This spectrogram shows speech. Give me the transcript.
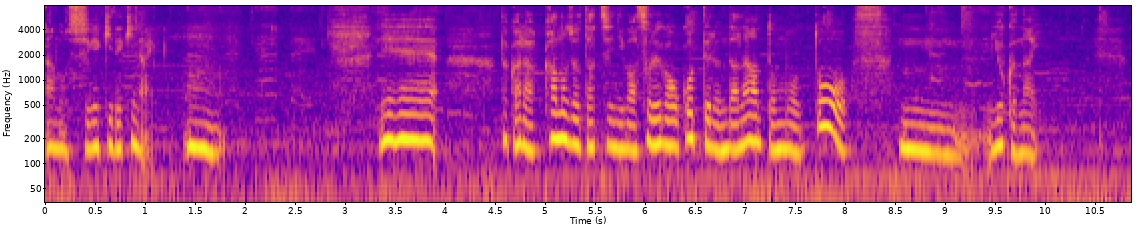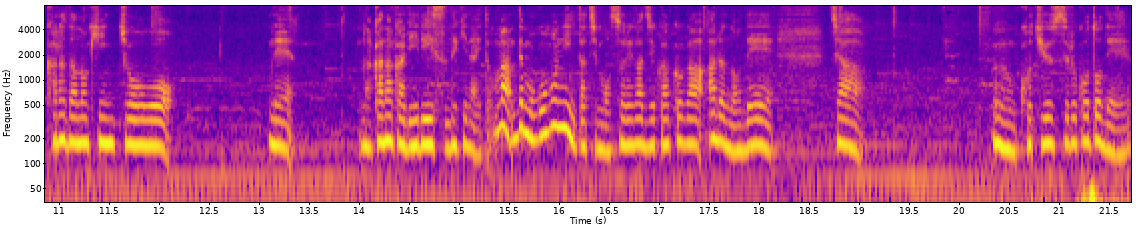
あの刺激できない。うん、でだから彼女たちにはそれが起こってるんだなと思うとうん良くない体の緊張をねなかなかリリースできないとまあでもご本人たちもそれが自覚があるのでじゃあうん、呼吸することで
